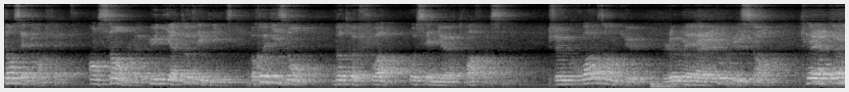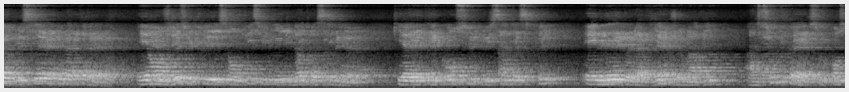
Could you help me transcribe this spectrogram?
Dans cette grande fête, ensemble, unis à toute l'Église, redisons notre foi au Seigneur trois fois saint. Je crois en Dieu, le Père Tout-Puissant, Créateur du ciel et de la terre, et en Jésus-Christ, son Fils unique, notre Seigneur, qui a été conçu du Saint-Esprit, est né de la Vierge Marie, a souffert sous Ponce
